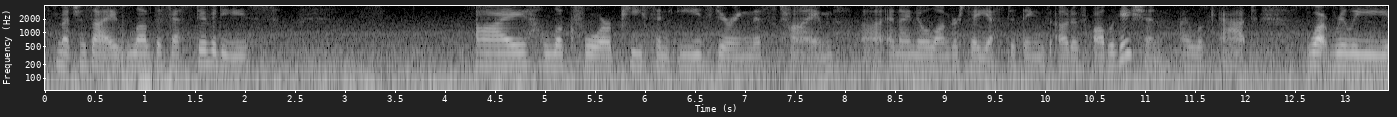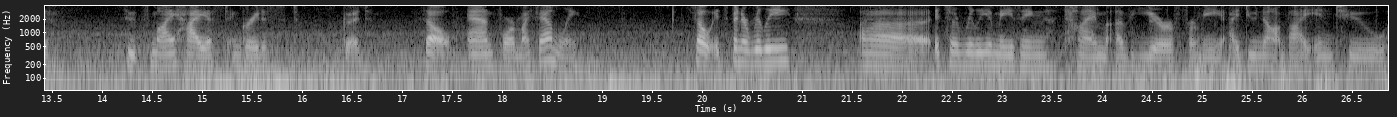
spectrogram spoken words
as much as I love the festivities, I look for peace and ease during this time. Uh, and I no longer say yes to things out of obligation. I look at what really suits my highest and greatest good. So, and for my family. So, it's been a really uh, it's a really amazing time of year for me. I do not buy into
